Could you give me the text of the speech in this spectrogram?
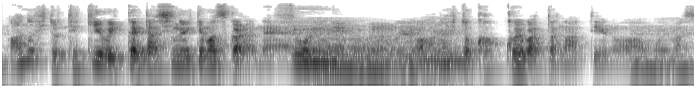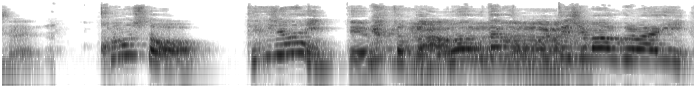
んあの人敵を一回出し抜いてますからね。そうよね。うんあの人かっこよかったなっていうのは思います。この人、敵じゃないって、ちょっとまあ上疑ってしまうぐらい、う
